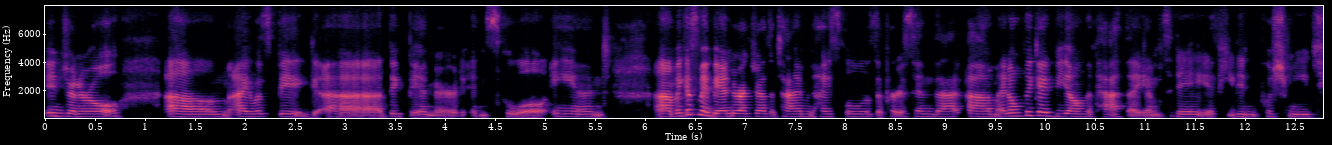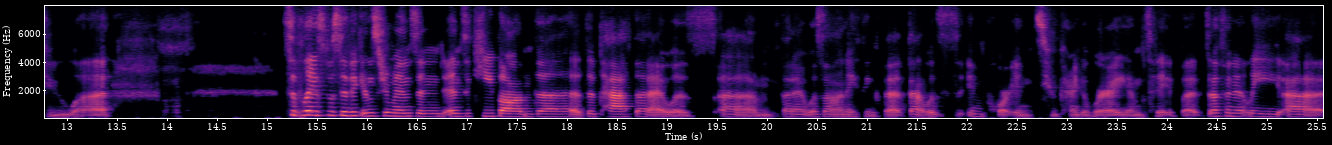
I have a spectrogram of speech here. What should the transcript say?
in general. Um, I was big, uh, big band nerd in school, and um, I guess my band director at the time in high school was a person that um, I don't think I'd be on the path I am today if he didn't push me to uh, to play specific instruments and and to keep on the the path that I was um, that I was on. I think that that was important to kind of where I am today. But definitely, uh,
